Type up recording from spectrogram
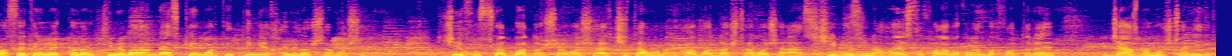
و فکر می‌کنم تیم برنده است که مارکتینگ قوی داشته باشه. چه خصوصیات باید داشته باشه چی توانایی ها باید داشته باشه از چی گزینه ها استفاده بکنن به خاطر جذب مشتری.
